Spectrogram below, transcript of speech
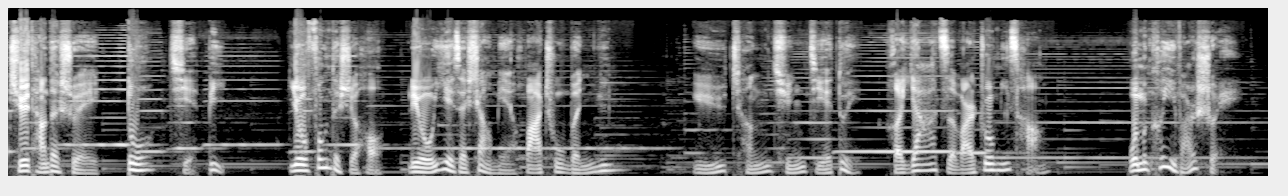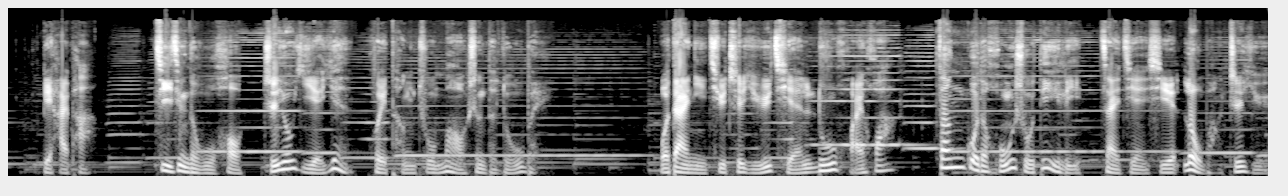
池塘的水多且碧，有风的时候。柳叶在上面划出纹晕，鱼成群结队和鸭子玩捉迷藏。我们可以玩水，别害怕。寂静的午后，只有野雁会腾出茂盛的芦苇。我带你去吃榆钱撸槐花，翻过的红薯地里再捡些漏网之鱼。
